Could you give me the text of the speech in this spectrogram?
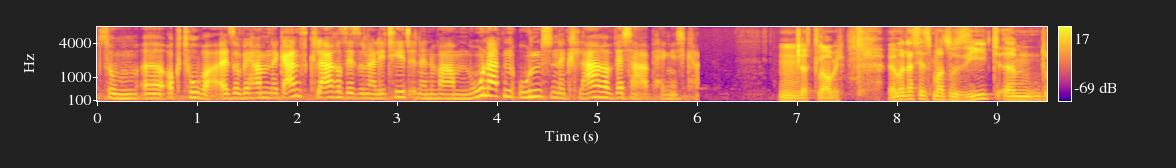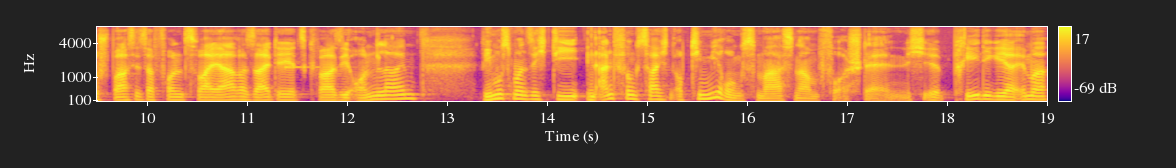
zum äh, Oktober. Also wir haben eine ganz klare Saisonalität in den warmen Monaten und eine klare Wetterabhängigkeit. Hm, das glaube ich. Wenn man das jetzt mal so sieht, ähm, du sprachst jetzt davon, zwei Jahre seid ihr jetzt quasi online. Wie muss man sich die in Anführungszeichen Optimierungsmaßnahmen vorstellen? Ich äh, predige ja immer,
